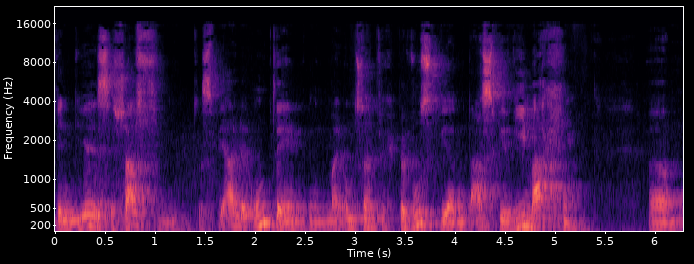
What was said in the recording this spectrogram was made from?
wenn wir es schaffen, dass wir alle umdenken und mal uns einfach bewusst werden, was wir wie machen, ähm,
